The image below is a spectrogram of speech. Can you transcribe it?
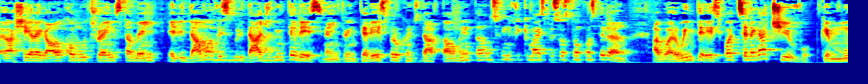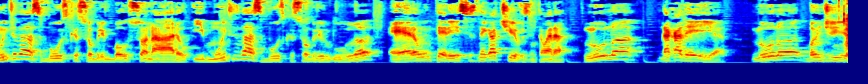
Eu achei legal como o trends também, ele dá uma visibilidade do interesse, né? Então o interesse pelo candidato tá aumentando, significa que mais pessoas estão considerando. Agora, o interesse pode ser negativo, porque muitas das buscas sobre Bolsonaro e muitas das buscas sobre Lula eram interesses negativos negativos. Então era Lula na cadeia, Lula, bandido.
